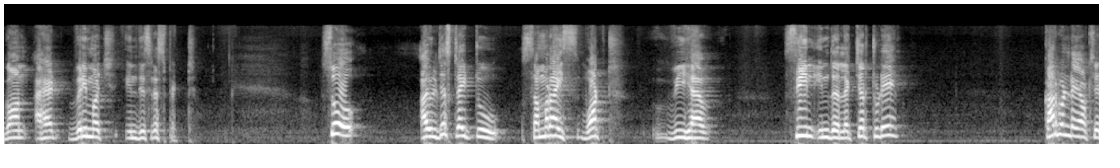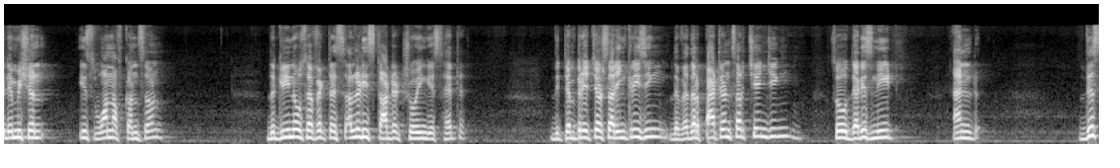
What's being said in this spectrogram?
gone ahead very much in this respect. So, I will just try to summarize what we have seen in the lecture today. Carbon dioxide emission is one of concern. The greenhouse effect has already started showing its head. The temperatures are increasing, the weather patterns are changing. So, there is need and this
